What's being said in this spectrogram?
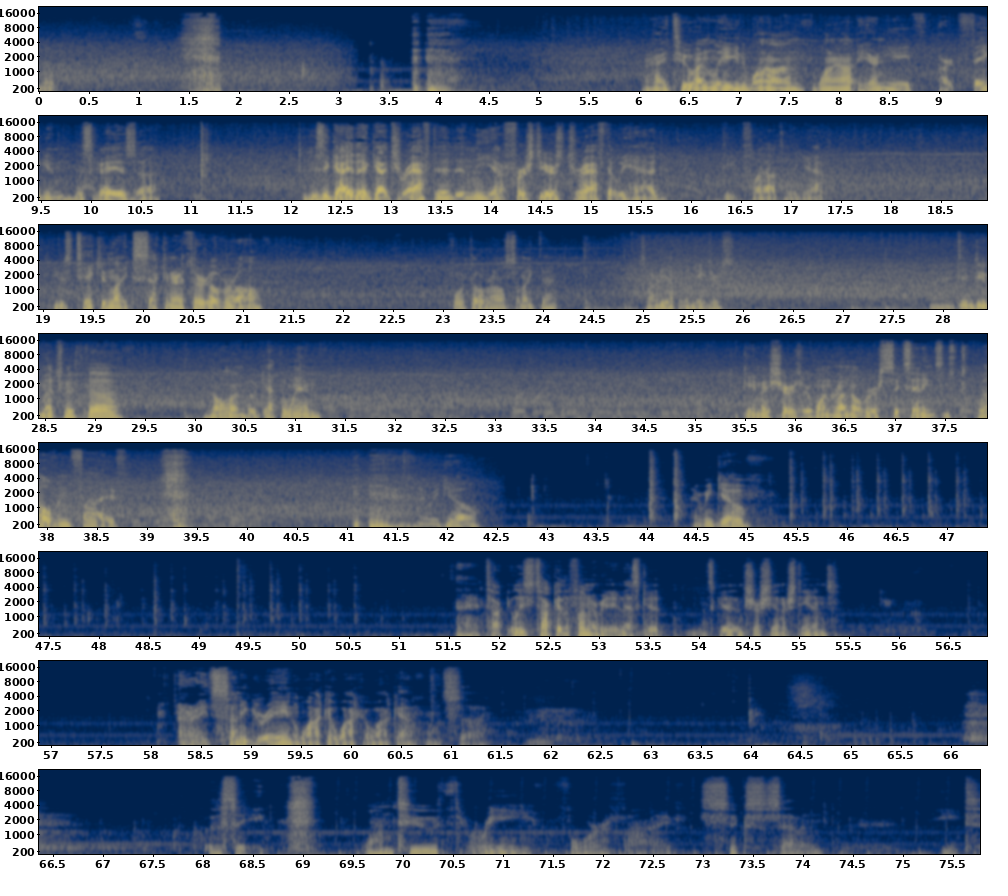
Nope. All right, two on lead, one on, one out here in the eighth. Art Fagan. This guy is uh, he's a guy that got drafted in the uh, first year's draft that we had. Deep fly out to the gap. He was taken like second or third overall, fourth overall, something like that. He's already up in the majors. I didn't do much with uh, Nolan, but we got the win. game by Scherzer. One run over six innings. He's 12 and 5. there we go. There we go. Uh, talk at least talking the fun every day. That's good. That's good. I'm sure she understands. All right, Sonny Gray and Waka Waka Waka. Let's uh, let's see. One, two, three, four, five, six, seven, eight.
